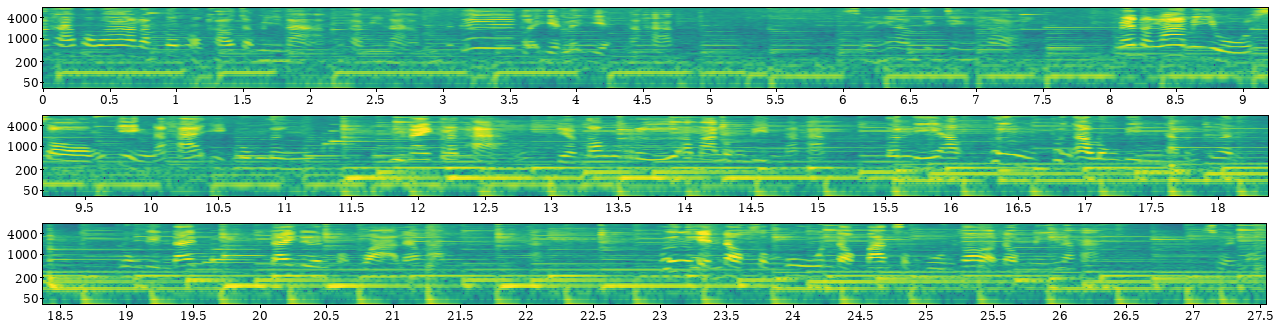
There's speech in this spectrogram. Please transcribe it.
นะคะ เพราะว่าลำต้นของเขาจะมีหนามค่ะ มีหนามเล็กๆละเอียดละเอียดนะคะ สวยงามจริง ๆ ค่ะ แม่นันล่ามีอยู่สองกิ่งนะคะ อีกมุมหนึ่งอยู่ในกระถาง เดี๋ยวต้องรื้อเอามาลงดินนะคะ ต้นนี้เอาพิ่งพิ่งเอาลงดินค่ะเพื่อนๆ ลงดินได้ได้เดือนกว่าๆแล้วค่ะค่ะ เพิ่งเห็นดอกสมบูรณ์ ดอกบานสมบูรณ์ก็ดอกนี้แหละค่ะ time.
